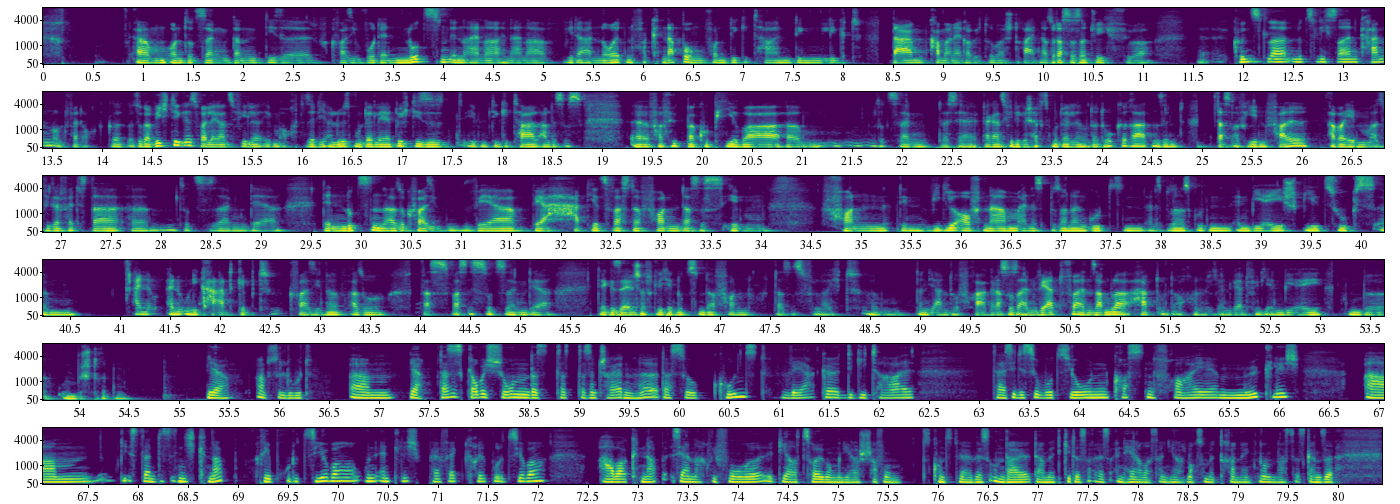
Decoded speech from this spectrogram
ähm, und sozusagen dann diese quasi, wo der Nutzen in einer, in einer wieder erneuten Verknappung von digitalen Dingen liegt, da kann man ja, glaube ich, drüber streiten. Also, dass das natürlich für Künstler nützlich sein kann und vielleicht auch sogar wichtig ist, weil ja ganz viele eben auch tatsächlich Erlösmodelle ja durch diese eben digital alles ist äh, verfügbar, kopierbar, ähm, sozusagen, dass ja da ganz viele Geschäftsmodelle unter Druck geraten sind. Das auf jeden Fall. Aber eben, also wie gesagt, vielleicht ist da ähm, sozusagen der, der Nutzen, also quasi wer, wer hat jetzt was davon, dass es eben von den Videoaufnahmen eines besonders guten, eines besonders guten NBA-Spielzugs ähm, eine, eine Unikat gibt, quasi. Ne? Also was, was ist sozusagen der, der gesellschaftliche Nutzen davon? Das ist vielleicht ähm, dann die andere Frage. Dass es einen Wert für einen Sammler hat und auch natürlich einen Wert für die NBA, unbe, unbestritten. Ja, absolut. Ähm, ja, das ist, glaube ich, schon das, das, das Entscheidende, ne? dass so Kunstwerke digital, da ist die Distribution kostenfrei möglich. Ähm, die ist dann, das ist nicht knapp, reproduzierbar, unendlich perfekt reproduzierbar. Aber knapp ist ja nach wie vor die Erzeugung, die Erschaffung des Kunstwerkes. Und da, damit geht das alles einher, was dann hier noch so mit dranhängt. Und das das ganze,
